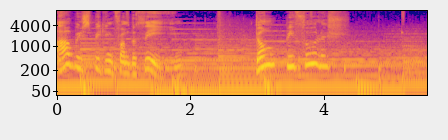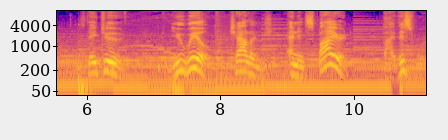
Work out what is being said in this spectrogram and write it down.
I'll be speaking from the theme Don't Be Foolish. Stay tuned, and you will be challenged and inspired by this word.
